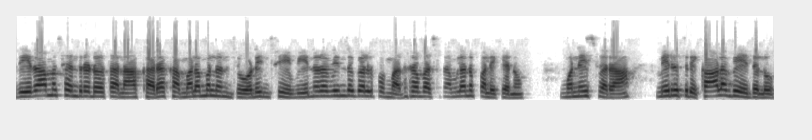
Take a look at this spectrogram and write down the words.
శ్రీరామచంద్రుడు తన కర కమలములను జోడించి వీణుల విందు మధుర వచనములను పలికెను. మునీశ్వర మీరు త్రికాల వేదులు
